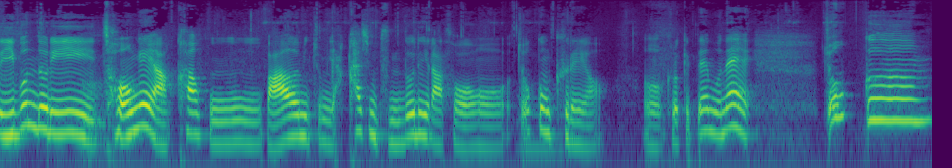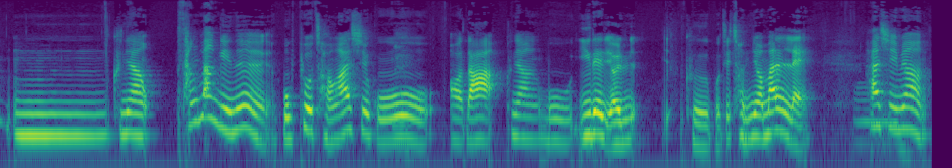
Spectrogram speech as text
이분들이 정에 약하고 마음이 좀 약하신 분들이라서 조금 그래요. 어, 그렇기 때문에 조금, 음, 그냥 상반기는 목표 정하시고, 어, 나 그냥 뭐 일에 열, 그 뭐지, 전념할래. 음, 하시면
